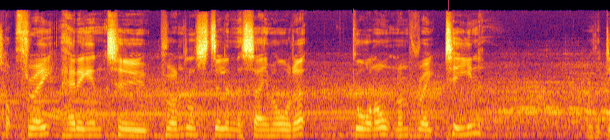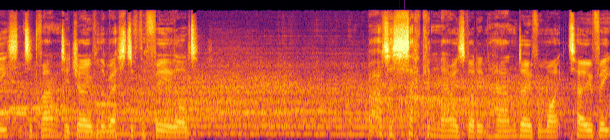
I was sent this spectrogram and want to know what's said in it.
Top three heading into Brundle, still in the same order. Gornall, number 18, with a decent advantage over the rest of the field. About a second now he's got in hand over Mike Tovey.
